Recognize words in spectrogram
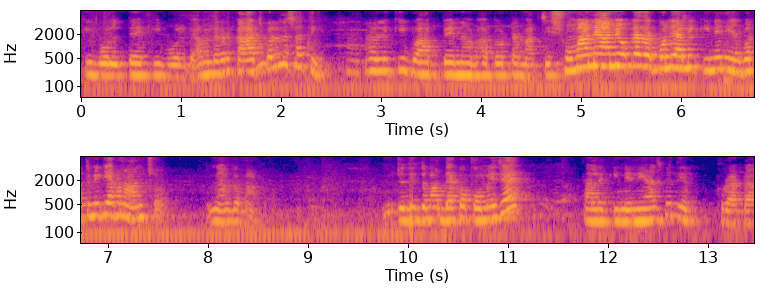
কি বলতে, কি বলবে? আমাদের ঘরে কাজ করে না সাথী? আমি বলি, কি ভাববে না ভাববে ওটা মাখছি। সমানে আমি ওকে বলি, আমি কিনে নিয়ে বল, তুমি কি এখন আনছো? তুমি আমাকে মাখো। যদি তোমার দেখো কমে যায়, তাহলে কিনে নিয়ে আসবে, দিয়ে পুরাটা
